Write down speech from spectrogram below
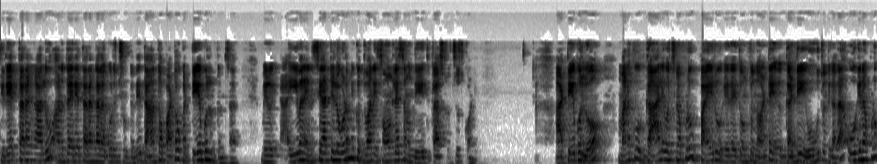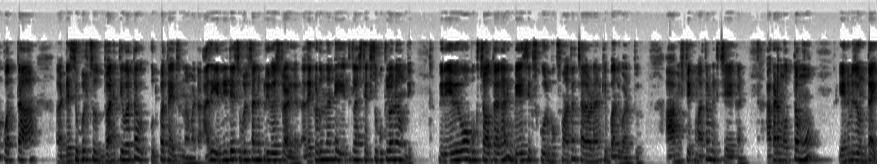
తిరేక్ తరంగాలు అనుధైర్య తరంగాల గురించి ఉంటుంది. దాంతో పాటు ఒక టేబుల్ ఉంటుంది సార్ మీరు ఈవెన్ ఎన్సీఆర్టీలో కూడా మీకు ధ్వని సౌండ్ లెసన్ ఉంది ఎయిత్ క్లాస్లో చూసుకోండి. ఆ టేబుల్లో మనకు గాలి వచ్చినప్పుడు పైరు ఏదైతే ఉంటుందో అంటే గడ్డి ఊగుతుంది కదా ఊగినప్పుడు కొంత డెసిబుల్స్ ధ్వని తీవ్రత ఉత్పత్తి అవుతుంది అనమాట అది ఎన్ని డెసిబుల్స్ అని ప్రీవియస్లో అడిగారు. అది ఎక్కడ ఉందంటే ఎయిత్ క్లాస్ టెక్స్ట్ బుక్లోనే ఉంది. మీరు ఏవేవో బుక్స్ చదువుతారు కానీ బేసిక్ స్కూల్ బుక్స్ మాత్రం చదవడానికి ఇబ్బంది పడుతుంది ఆ మిస్టేక్ మాత్రం మీరు చేయకండి. అక్కడ మొత్తము ఎనిమిది ఉంటాయి.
